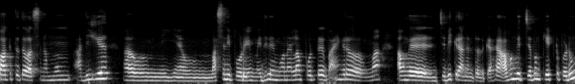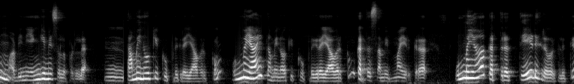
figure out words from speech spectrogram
வாக்குத்தத்த வசனமும் அதிக வசனிப்போடையும் எல்லாம் போட்டு பயங்கரமாக அவங்க ஜெபிக்கிறாங்கன்றதுக்காக அவங்க ஜெபம் கேட்கப்படும் அப்படின்னு எங்கேயுமே சொல்லப்படல. தம்மை நோக்கி கூப்பிடுகிற யாவருக்கும் உண்மையாய் தம்மை நோக்கி கூப்பிடுகிற யாவருக்கும் கர்த்தர் சமீபமாக இருக்கிறார். உண்மையாக கர்த்தரை தேடுகிறவர்களுக்கு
